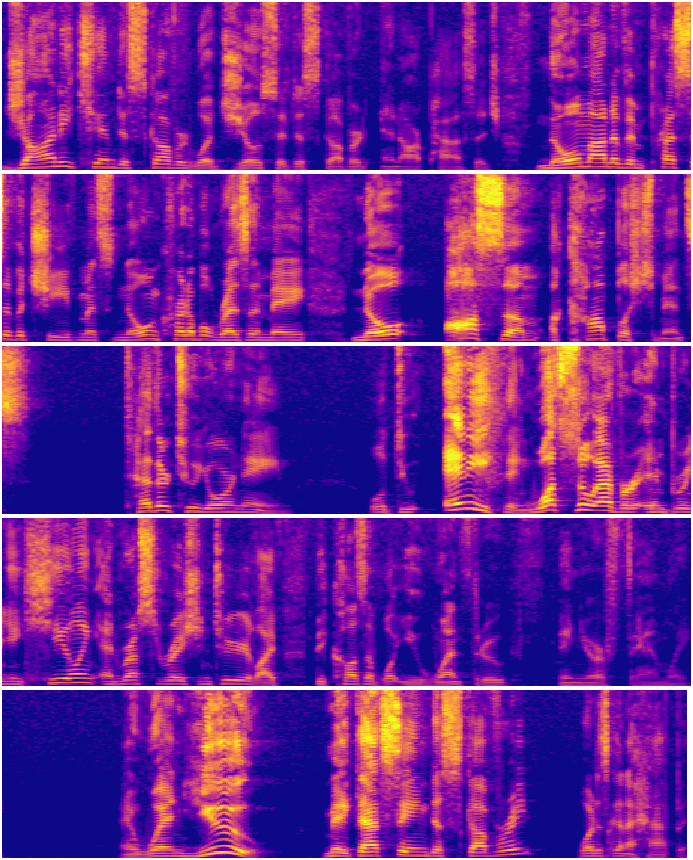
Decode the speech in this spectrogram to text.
Jonny Kim discovered what Joseph discovered in our passage. No amount of impressive achievements, no incredible resume, no awesome accomplishments tethered to your name will do anything whatsoever in bringing healing and restoration to your life because of what you went through in your family. And when you make that same discovery, what is going to happen?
